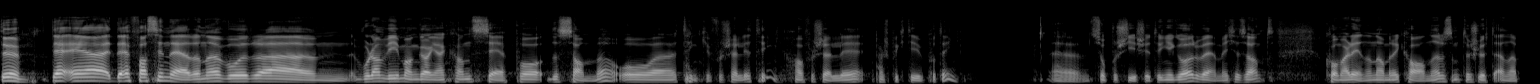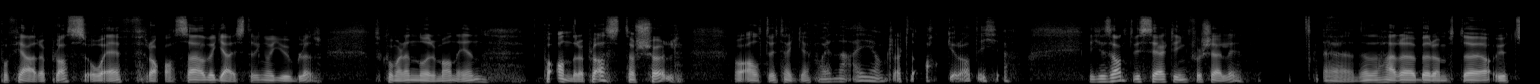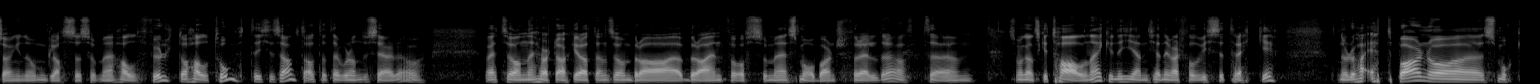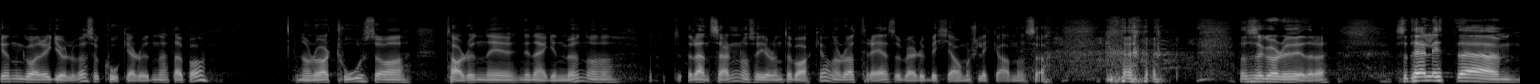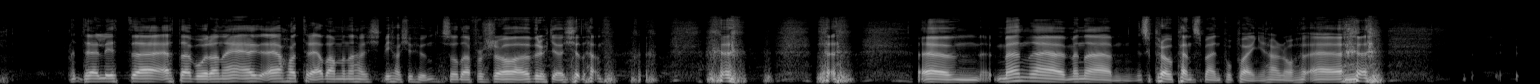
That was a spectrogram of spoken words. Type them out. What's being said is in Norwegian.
Du, det er, det er fascinerende hvor, uh, hvordan vi mange ganger kan se på det samme og uh, tenke forskjellige ting. Ha forskjellig perspektiv på ting. Uh, så på skiskyting i går, VM, ikke sant? kommer det inn en amerikaner som til slutt ender på fjerdeplass og er fra seg av begeistring og jubler. Så kommer det en nordmann inn på andreplass, tar sjøl. Og alt vi tenker på, er nei, han klarte det akkurat ikke. Ikke sant? Vi ser ting forskjellig. Eh, det her berømte utsagnet om glasset som er halvfullt og halvtomt. ikke sant? Alt etter hvordan du ser det. Og, og sånn, Jeg hørte akkurat en sånn bra, bra en for oss som er småbarnsforeldre, at, um, som var ganske talende. Jeg kunne gjenkjenne i hvert fall visse trekk i. Når du har ett barn og smokken går i gulvet, så koker du den etterpå. Når du har to, så tar du den i din egen munn og renser den, og så gir du den tilbake. Og når du har tre, så ber du bikkja om å slikke den. Og så og så går du videre. Så det er litt uh, det er litt uh, etter hvor han er. Jeg, har tre, da, men har, vi har ikke hund, så derfor så bruker jeg ikke den. men, uh, men jeg skal prøve å pense meg inn på poenget her nå.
